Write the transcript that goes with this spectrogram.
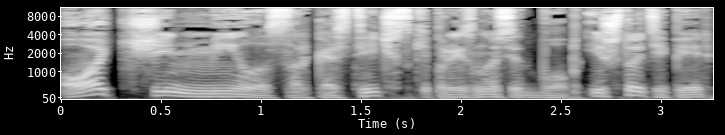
«Очень мило», — саркастически произносит Боб. «И что теперь?»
